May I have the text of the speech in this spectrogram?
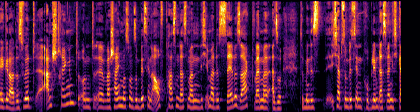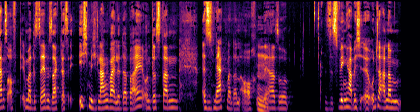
Äh, genau, das wird äh, anstrengend und äh, wahrscheinlich muss man so ein bisschen aufpassen, dass man nicht immer dasselbe sagt, weil man, also zumindest, ich habe so ein bisschen ein Problem, dass wenn ich ganz oft immer dasselbe sage, dass ich mich langweile dabei und das dann, also das merkt man dann auch. Ja, also deswegen habe ich äh, unter anderem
